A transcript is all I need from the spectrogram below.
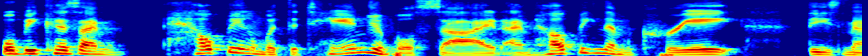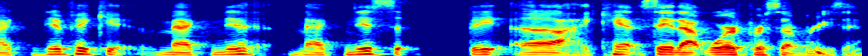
well because I'm helping them with the tangible side I'm helping them create these magnificent, magni- magnificent. Uh, I can't say that word for some reason.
